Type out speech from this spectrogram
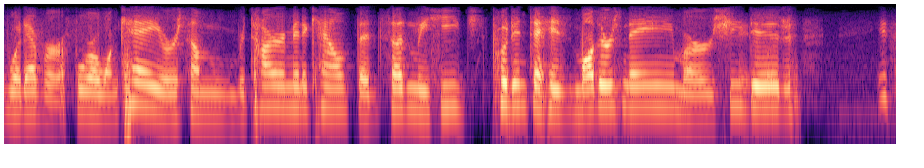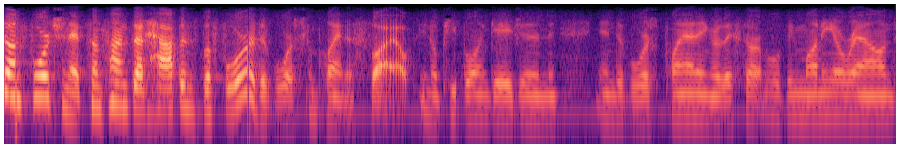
whatever a 401k or some retirement account that suddenly he put into his mother's name or she did? It's unfortunate. Sometimes that happens before a divorce complaint is filed. You know, people engage in in divorce planning or they start moving money around.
